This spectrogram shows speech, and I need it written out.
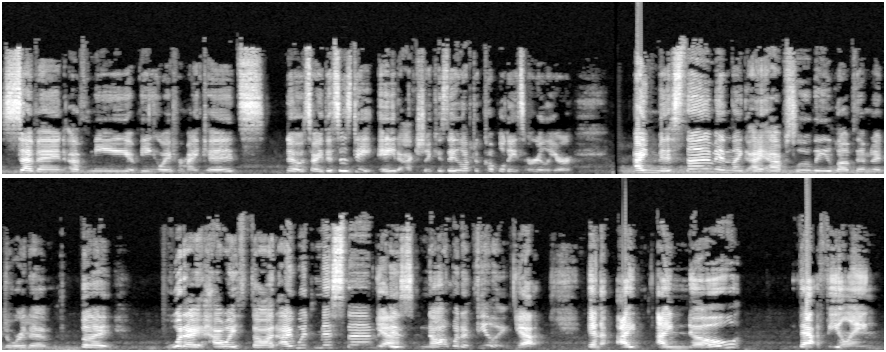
seven of me being away from my kids. No, sorry, this is day eight actually because they left a couple days earlier. I miss them and like I absolutely love them and adore them, but what I how I thought I would miss them Yeah. is not what I'm feeling. Yeah. And I I know that feeling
